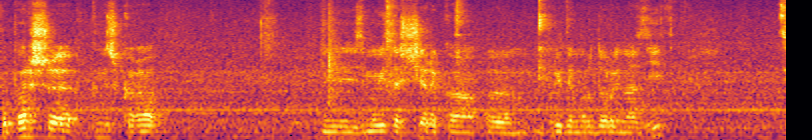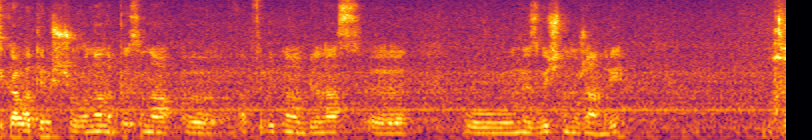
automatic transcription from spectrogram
По-перше, книжка Зімовіта Щерика е, Прийде Мордор і нас з'їсть цікава тим, що вона написана е, абсолютно для нас е, у незвичному жанрі. Це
